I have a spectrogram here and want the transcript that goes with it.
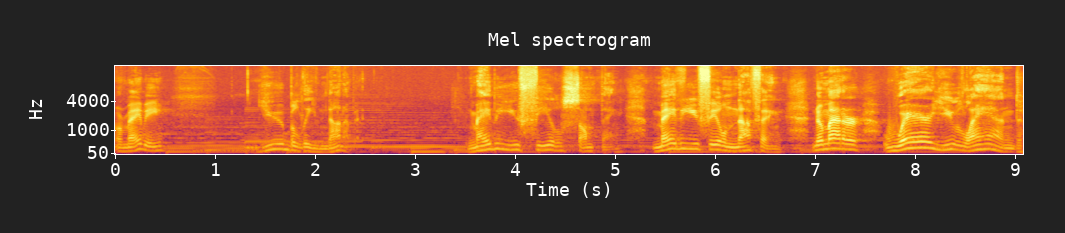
Or maybe you believe none of it. Maybe you feel something. Maybe you feel nothing. No matter where you land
